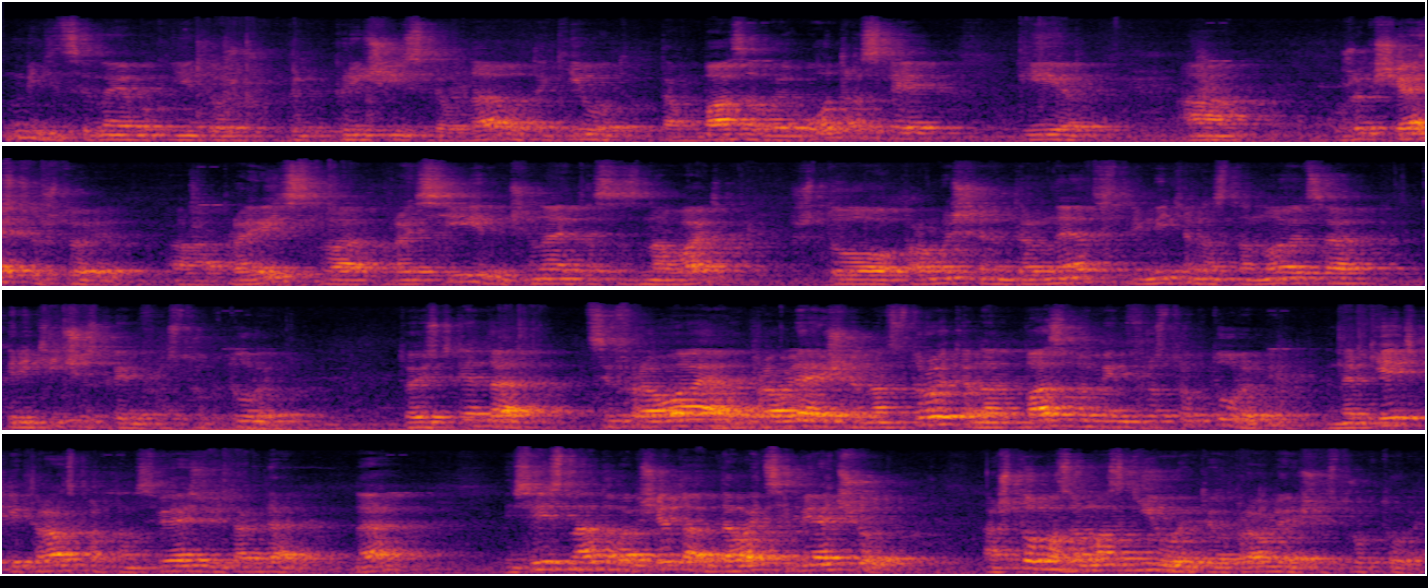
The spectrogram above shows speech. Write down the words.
ну, медицина я бы к ней тоже при, причислил, да, вот такие вот там базовые отрасли. И а, уже к счастью, что ли, а, правительство России начинает осознавать, что промышленный интернет стремительно становится критической инфраструктурой. То есть это цифровая управляющая настройка над базовыми инфраструктурами, энергетикой, транспортом, связью и так далее. Да? И здесь надо вообще-то отдавать себе отчет. А что мы за мозги у этой управляющей структуры?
